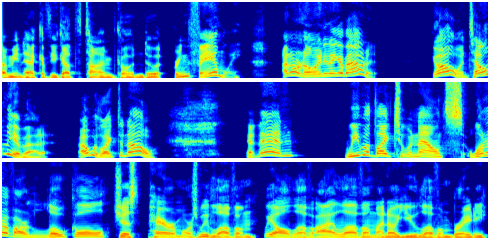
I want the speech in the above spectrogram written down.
I mean, heck, if you got the time, go ahead and do it. Bring the family. I don't know anything about it. Go and tell me about it. I would like to know. And then we would like to announce one of our local just paramours. We love them. We all love 'em. I love them. I know you love them, Brady.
